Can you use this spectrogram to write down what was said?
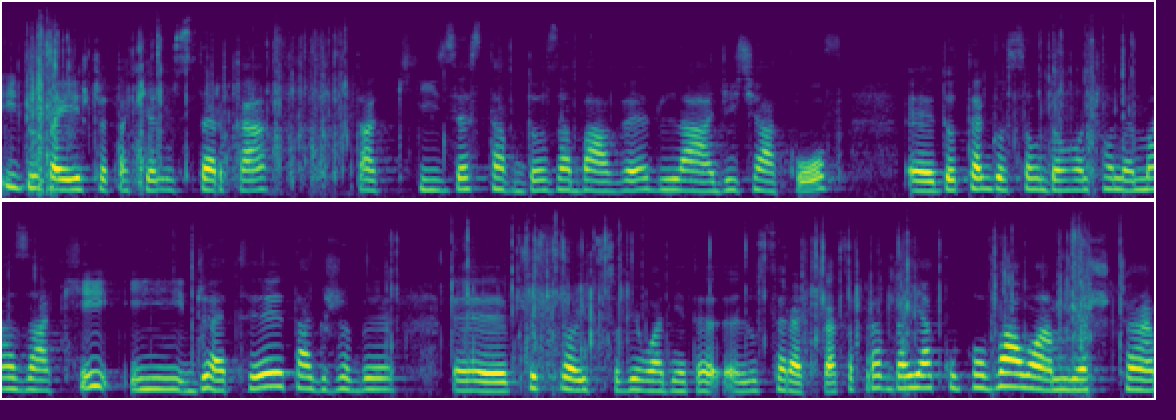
I tutaj jeszcze takie lusterka, taki zestaw do zabawy dla dzieciaków. E, Do tego są dołączone mazaki i jety, tak żeby e, przystroić sobie ładnie te lustereczka. Co prawda ja kupowałam jeszcze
